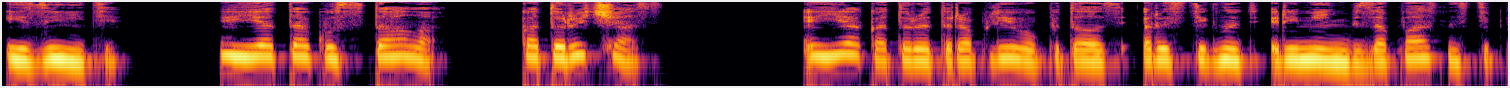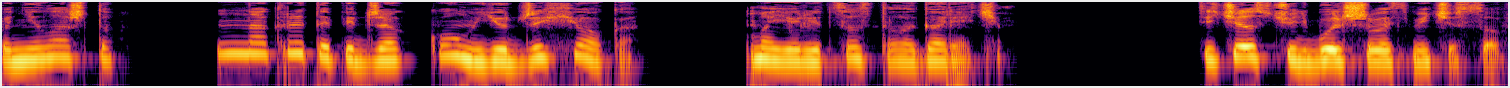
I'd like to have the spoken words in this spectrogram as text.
«Извините, я так устала. Который час?» Я, которая торопливо пыталась расстегнуть ремень безопасности, поняла, что накрыта пиджаком Юджи Хёка. Мое лицо стало горячим. Сейчас чуть больше восьми часов.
